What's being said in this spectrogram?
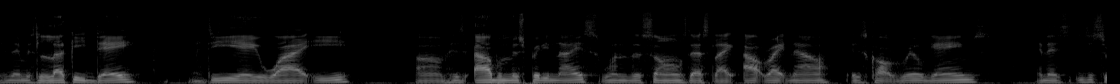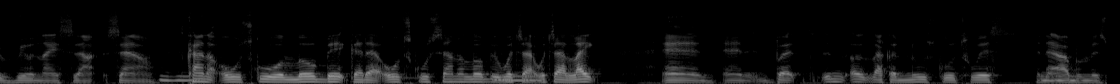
his name is Lucky Daye, D A Y E. Um, his album is pretty nice. One of the songs that's like out right now is called Real Games, and it's just a real nice sound. sound. Mm-hmm. It's kind of old school a little bit, got that old school sound a little bit, which I Mm-hmm. which I like, and and but uh, like a new school twist. And Mm-hmm. the album is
